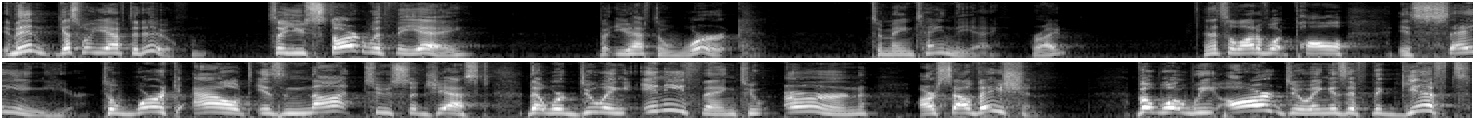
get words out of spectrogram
And then guess what you have to do? So you start with the A, but you have to work to maintain the A, right? And that's a lot of what Paul is saying here. To work out is not to suggest that we're doing anything to earn our salvation. But what we are doing is if the gift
